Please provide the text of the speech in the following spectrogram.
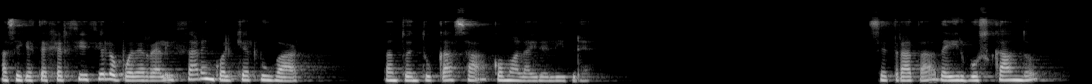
Así que este ejercicio lo puedes realizar en cualquier lugar, tanto en tu casa como al aire libre. Se trata de ir buscando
